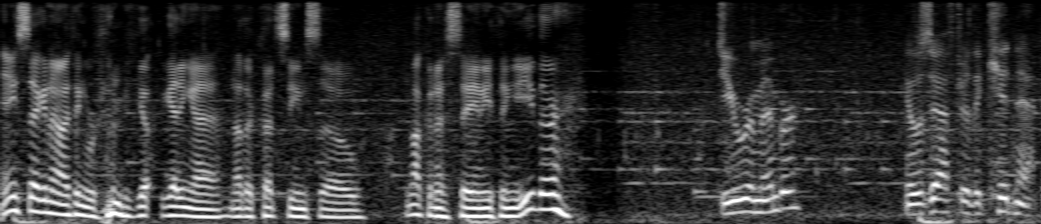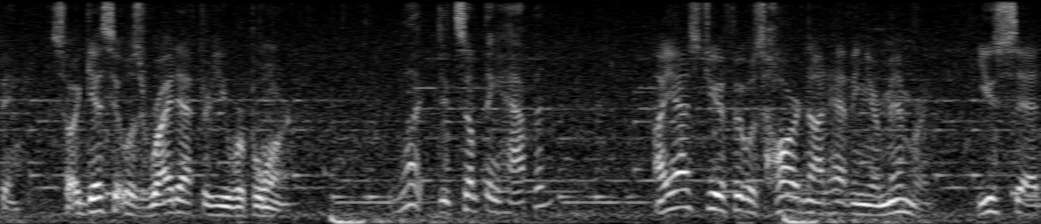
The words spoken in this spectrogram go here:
Any second now, I think we're gonna be getting a, another cutscene, so I'm not gonna say anything either. Do you remember? It was after the kidnapping, so I guess it was right after you were born. What? Did something happen? I asked you if it was hard not having your memory. You said,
